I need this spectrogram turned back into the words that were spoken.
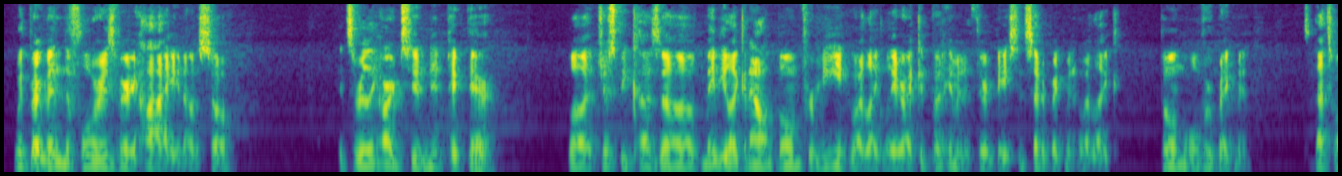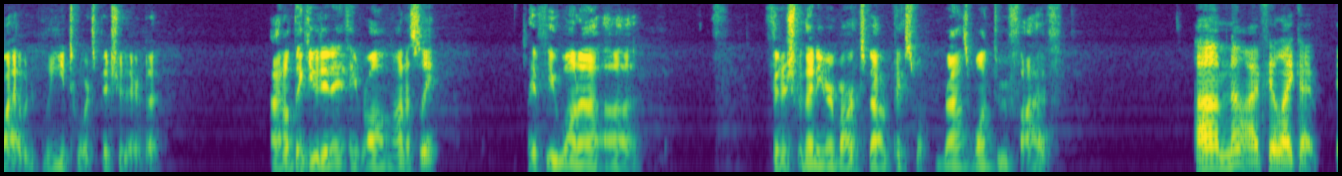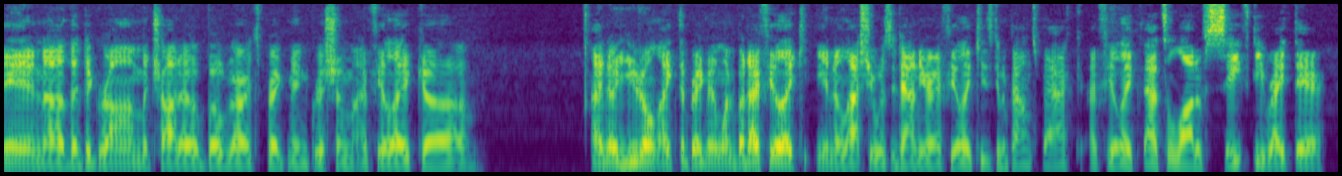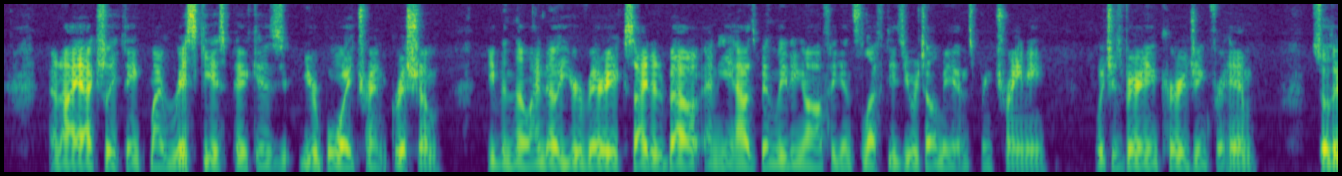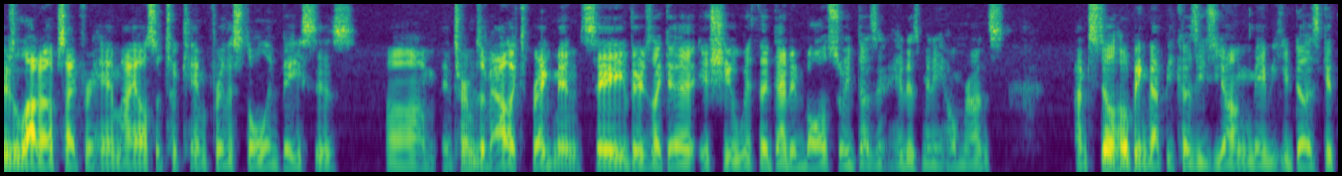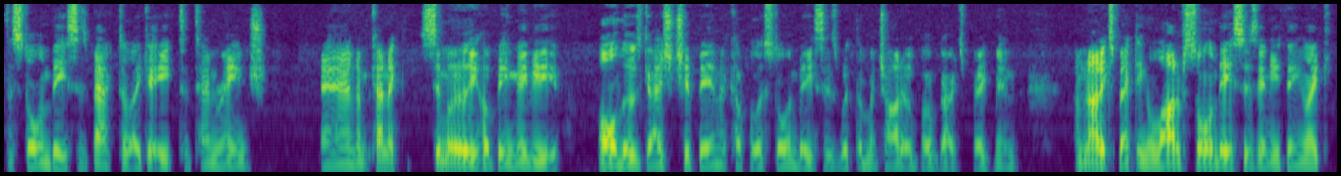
with Bregman, the floor is very high, you know, so it's really hard to nitpick there. But just because of maybe like an Alec Bohm for me, who I like later, I could put him in a third base instead of Bregman, who I like Bohm over Bregman. So that's why I would lean towards pitcher there. But I don't think you did anything wrong, honestly. If you want to uh, finish with any remarks about picks rounds one through five. Um, no, I feel like in uh, the Degrom, Machado, Bogaerts, Bregman, Grisham, I feel like um, I know you don't like the Bregman one, but I feel like you know last year was a down year. I feel like he's going to bounce back. I feel like that's a lot of safety right there, and I actually think my riskiest pick is your boy Trent Grisham even though I know you're very excited about, and he has been leading off against lefties, you were telling me in spring training, which is very encouraging for him. So there's a lot of upside for him. I also took him for the stolen bases. Um, in terms of Alex Bregman, say there's like a issue with a deadened ball, so he doesn't hit as many home runs. I'm still hoping that because he's young, maybe he does get the stolen bases back to like a eight to ten range. And I'm kind of similarly hoping maybe all those guys chip in a couple of stolen bases with the Machado, Bogaerts, Bregman. I'm not expecting a lot of stolen bases, anything like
